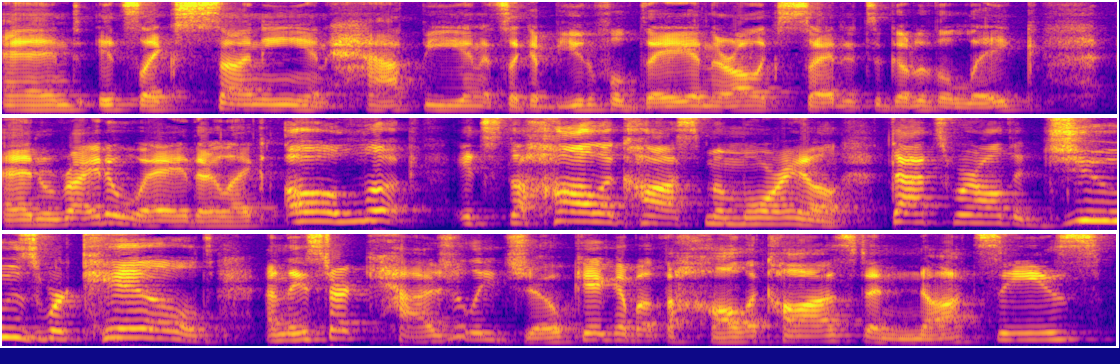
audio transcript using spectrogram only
and it's like sunny and happy and it's like a beautiful day and they're all excited to go to the lake. And right away they're like, oh, look, it's the Holocaust Memorial. That's where all the Jews were killed. And they start casually joking about the Holocaust and Nazis.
